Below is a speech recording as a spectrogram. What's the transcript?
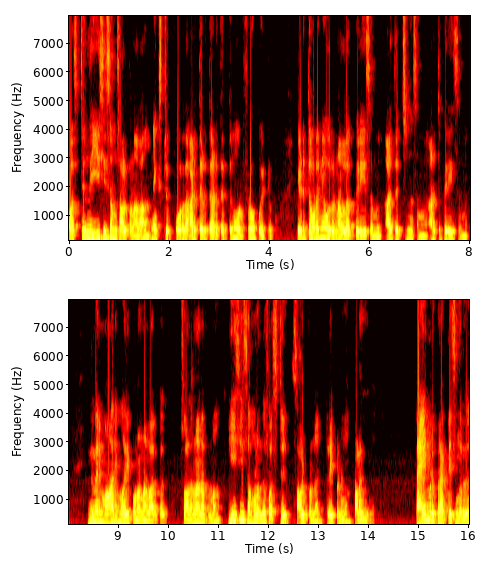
ஃபர்ஸ்ட் இந்த ஈஸி சம் சால்வ் பண்ணாதான் நெக்ஸ்ட் போகிறது அடுத்தடுத்து அடுத்தடுத்துன்னு ஒரு ஃப்ளோ போயிட்டு இருக்கும் எடுத்த உடனே ஒரு நல்ல பெரிய சம் அடுத்த சின்ன சம் அடுத்த பெரிய சம் இந்த மாதிரி மாறி மாறி போனால் நல்லா இருக்காது. ஸோ அதனால் என்ன பண்ணால் ஈஸி சம்மில் வந்து ஃபஸ்ட்டு சால்வ் பண்ண ட்ரை பண்ணுங்கள் பழகுங்க. டைம்டு ப்ராக்டிஸுங்கிறது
